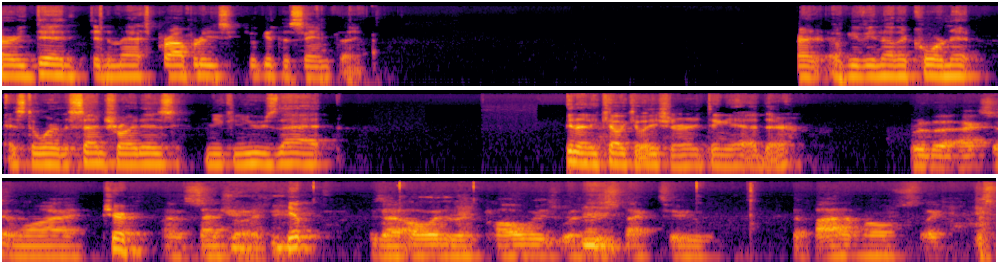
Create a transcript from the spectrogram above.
already did, did the mass properties, you'll get the same thing. All right, I'll give you another coordinate as to where the centroid is, and you can use that in any calculation or anything you had there. For the X and Y Sure. on the centroid, Yep. is that always, always with respect to the bottommost, like this,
